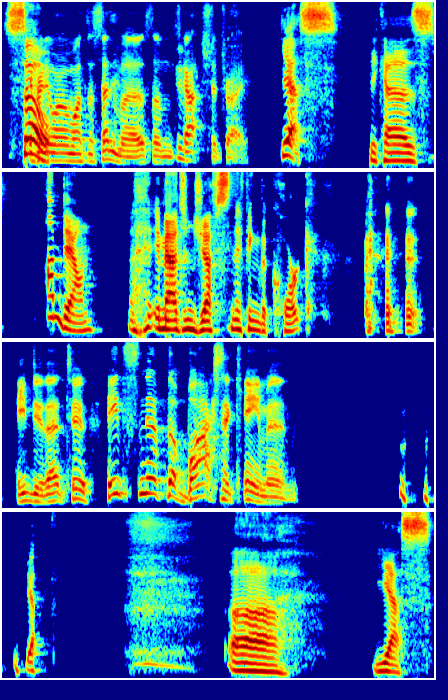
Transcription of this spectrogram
if So anyone wants to send uh, some scotch to try. yes, because I'm down. Imagine Jeff sniffing the cork. He'd do that too. He'd sniff the box that came in. Yep. Uh, yes.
